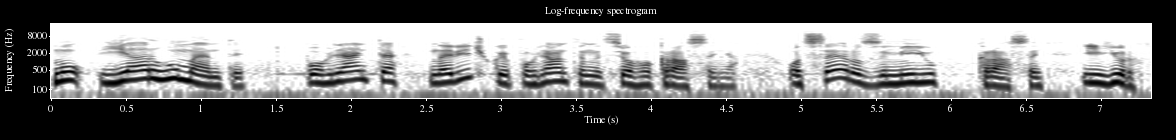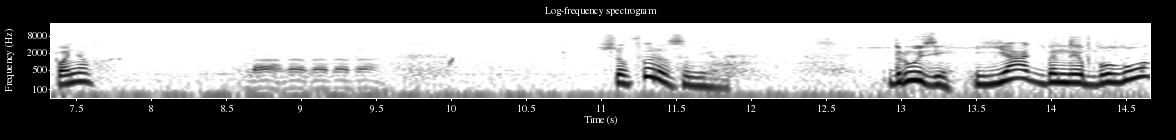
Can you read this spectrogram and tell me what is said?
ну є аргументи. Погляньте на річку і погляньте на цього красення. Оце розумію красень. І Юр, поняв? Да, да, да, да, да. Щоб ви розуміли. Друзі, як би не було,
